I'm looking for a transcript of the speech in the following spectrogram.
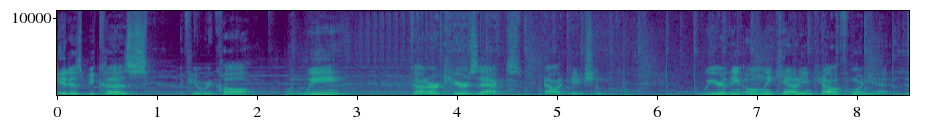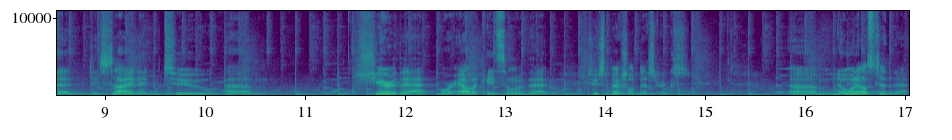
It is because, if you'll recall, when we got our CARES Act allocation, we are the only county in California that decided to um, share that or allocate some of that to special districts. Um, no one else did that.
